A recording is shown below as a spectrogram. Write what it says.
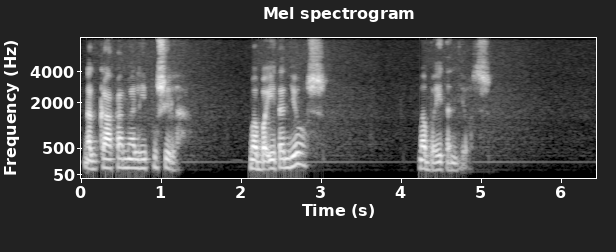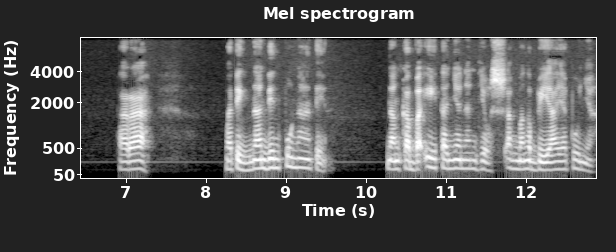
Nagkakamali po sila. Mabait ang Diyos. Mabait ang Diyos. Para matignan din po natin ng kabaitan niya ng Diyos, ang mga biyaya po niya.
